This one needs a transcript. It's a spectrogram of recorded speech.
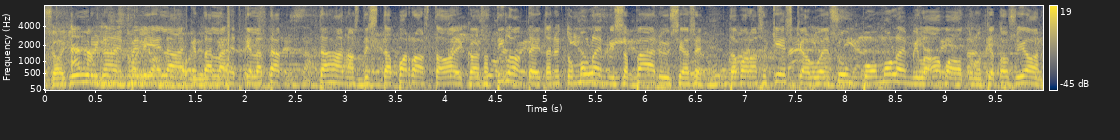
Se on juuri näin. Peli elää ehkä tällä hetkellä tä- tähän asti sitä parasta aikaansa. Tilanteita nyt on molemmissa päädyissä ja se tavallaan se keskialueen sumpu on molemmilla avautunut. Ja tosiaan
